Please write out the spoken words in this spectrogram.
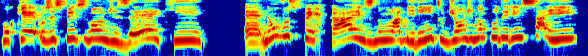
porque os Espíritos vão dizer que é, não vos percais num labirinto de onde não poderíeis sair,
